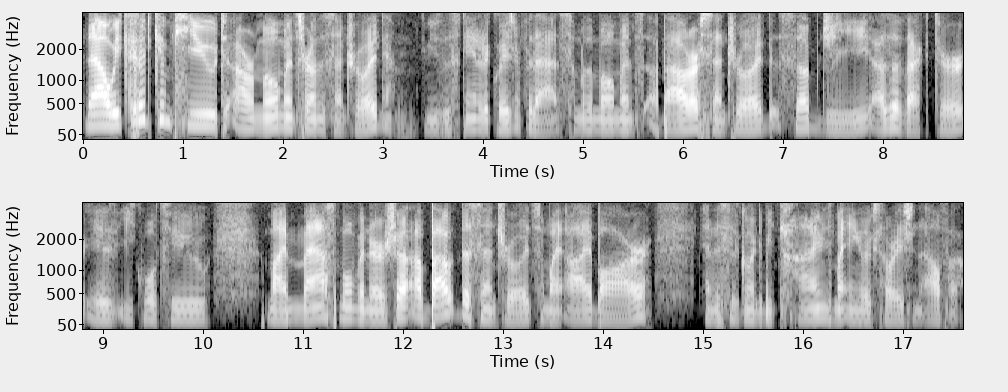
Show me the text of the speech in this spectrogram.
Now we could compute our moments around the centroid. We can use the standard equation for that. Sum of the moments about our centroid sub g as a vector is equal to my mass moment inertia about the centroid, so my I bar, and this is going to be times my angular acceleration alpha.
